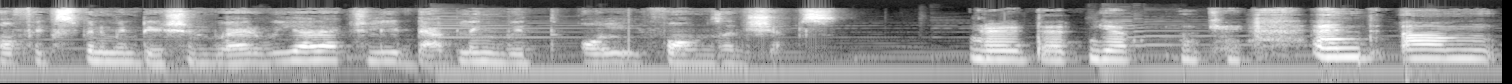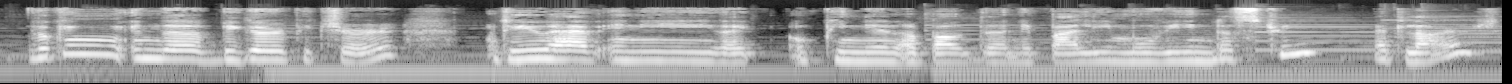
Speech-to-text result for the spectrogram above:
of experimentation where we are actually dabbling with all forms and shapes. Right. That. Yeah. Okay. And um, looking in the bigger picture, do you have any like opinion about the Nepali movie industry at large?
